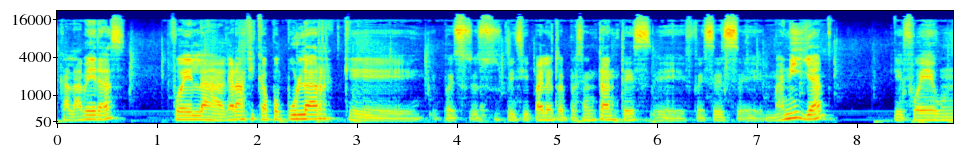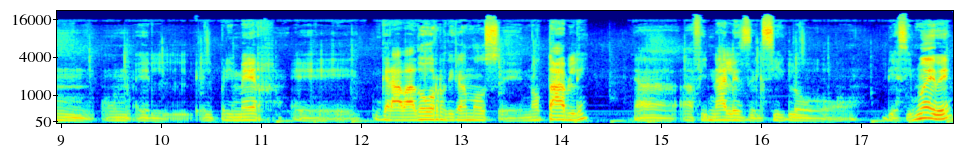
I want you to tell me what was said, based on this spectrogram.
calaveras fue la gráfica popular que pues sus principales representantes eh, pues es eh, Manilla que fue un, un- el, el primer eh, grabador digamos notable a, a finales del siglo XIX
